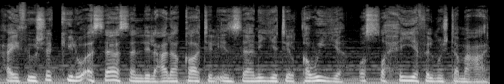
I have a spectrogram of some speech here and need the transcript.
حيث يشكل أساسا للعلاقات الإنسانية القوية والصحية في المجتمعات.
